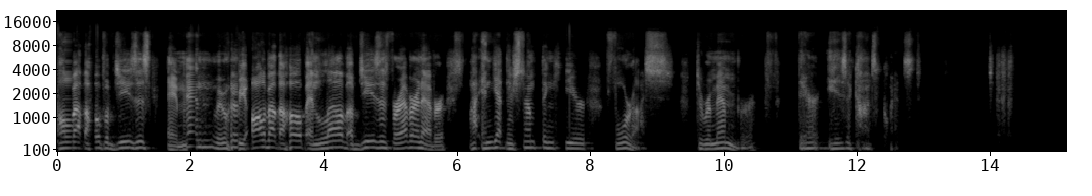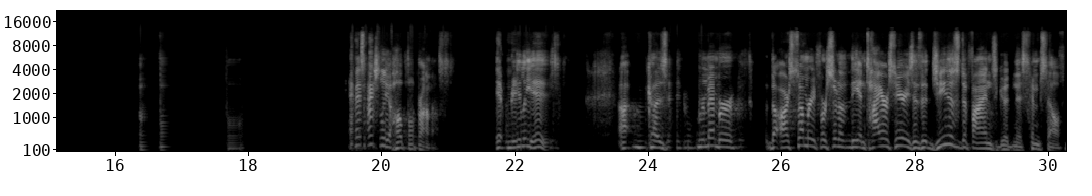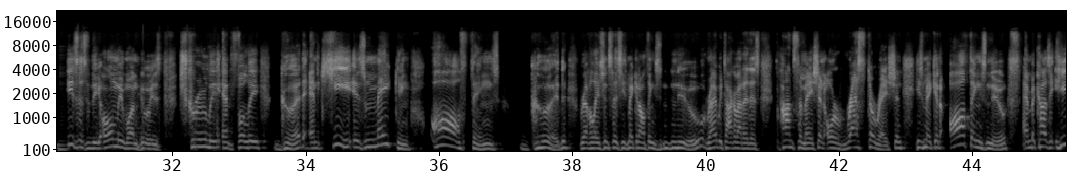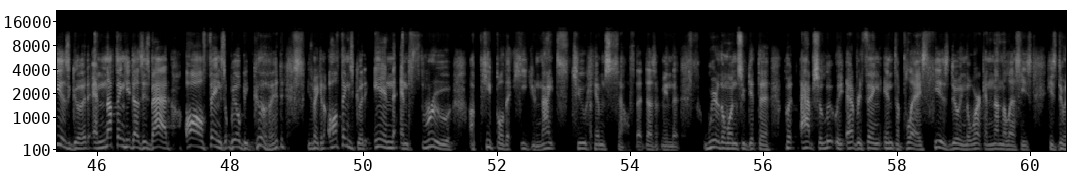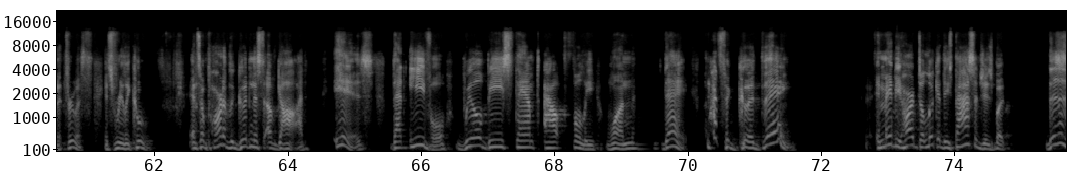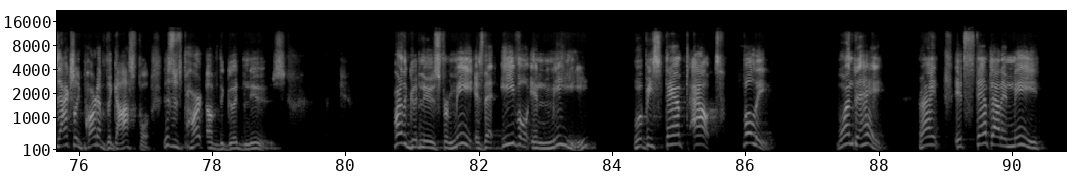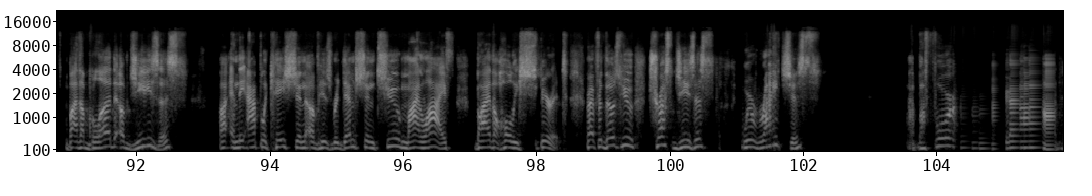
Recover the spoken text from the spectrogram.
all about the hope of Jesus. Amen. We want to be all about the hope and love of Jesus forever and ever. Uh, and yet there's something here for us to remember there is a consequence. And it's actually a hopeful promise. It really is. Uh, because remember, the, our summary for sort of the entire series is that Jesus defines goodness himself. Jesus is the only one who is truly and fully good, and he is making all things good. Revelation says he's making all things new, right? We talk about it as consummation or restoration. He's making all things new. And because he is good and nothing he does is bad, all things will be good. He's making all things good in and through a people that he unites to himself. That doesn't mean that we're the ones who get to put absolutely everything into place. He is doing the work and nonetheless he's he's doing it through us. It's really cool. And so part of the goodness of God is that evil will be stamped out fully one day. That's a good thing. It may be hard to look at these passages, but this is actually part of the gospel. This is part of the good news. Part of the good news for me is that evil in me will be stamped out fully one day, right? It's stamped out in me by the blood of Jesus uh, and the application of his redemption to my life by the Holy Spirit. Right? For those who trust Jesus, we're righteous uh, before God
